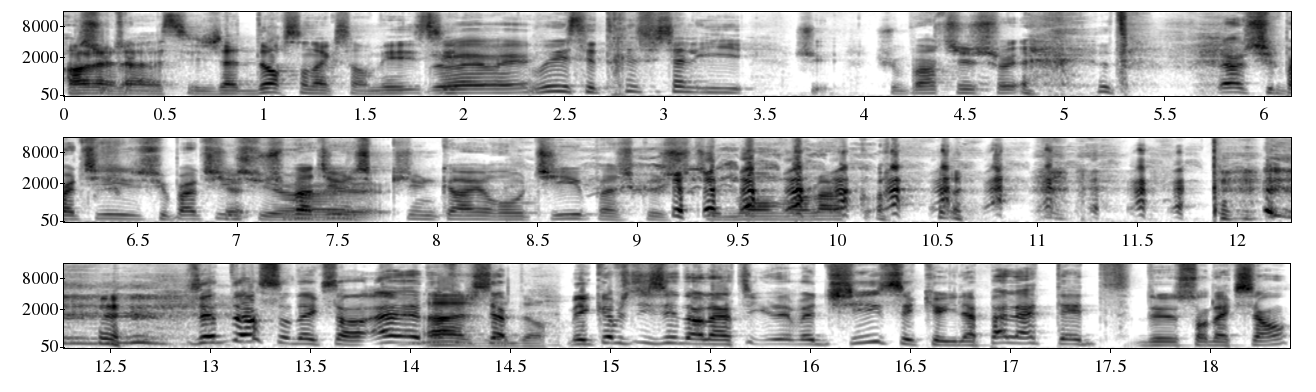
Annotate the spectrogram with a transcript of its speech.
Oh là là, j'adore son accent. Mais c'est. Ouais, ouais. Oui, c'est très spécial. Il- Je, je suis parti sur, je suis parti. Je suis parti. je, je suis sur, parti euh, sur une carrière rôtie parce que bon, voilà quoi. J'adore son accent. Ah, Ah, j'adore. Mais comme je disais dans l'article de Munchie, c'est qu'il n'a pas la tête de son accent,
